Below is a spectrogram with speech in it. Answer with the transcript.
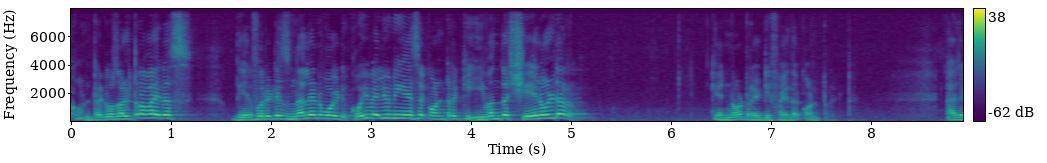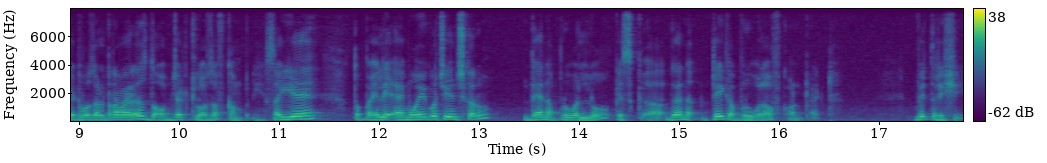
contract was ultra vires therefore it is null and void कोई वैल्यू नहीं है ऐसे कॉन्ट्रैक्ट की. Even the share holder can not ratify the contract as it was ultra vires the object clause of company सही है? तो पहले एम को चेंज करो देन अप्रूवल लो, किसका then take approval of contract with Riche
